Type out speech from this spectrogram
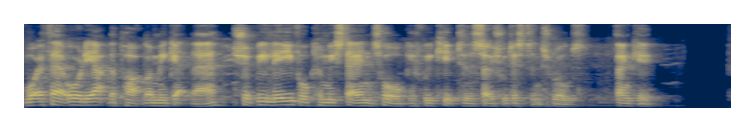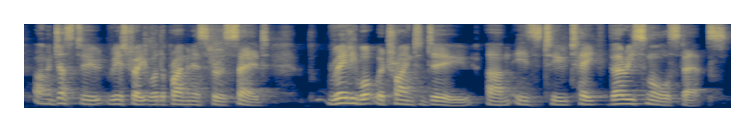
What if they're already at the park when we get there? Should we leave or can we stay and talk if we keep to the social distance rules? Thank you. I mean, just to reiterate what the Prime Minister has said, really what we're trying to do um, is to take very small steps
